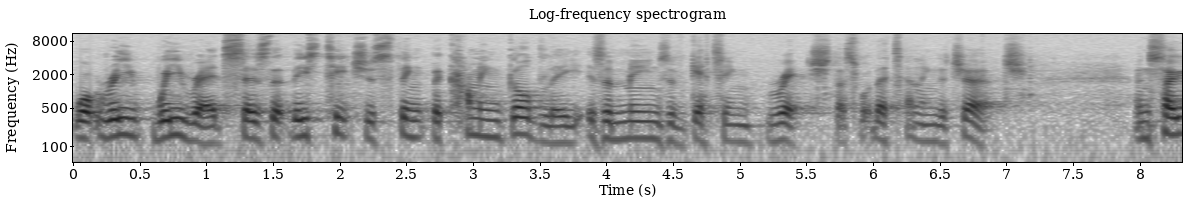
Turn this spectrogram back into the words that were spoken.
what we read, says that these teachers think becoming godly is a means of getting rich. That's what they're telling the church. And so,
